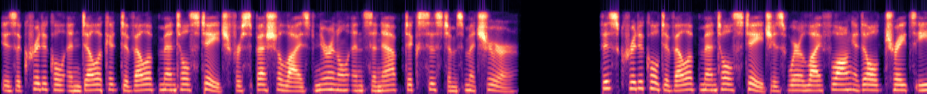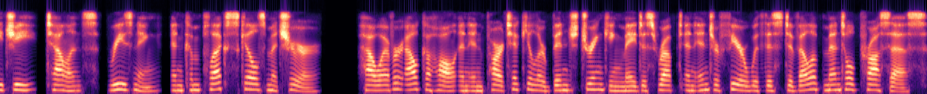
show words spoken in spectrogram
is a critical and delicate developmental stage for specialized neuronal and synaptic systems mature. This critical developmental stage is where lifelong adult traits e.g., talents, reasoning, and complex skills mature, however alcohol and in particular binge drinking may disrupt and interfere with this developmental process.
